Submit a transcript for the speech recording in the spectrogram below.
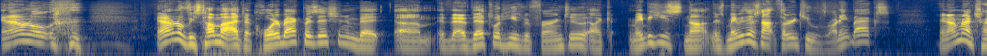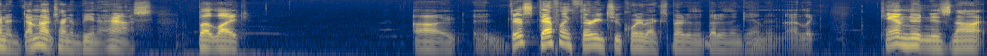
and I don't know. I don't know if he's talking about at the quarterback position, but um, if, if that's what he's referring to, like maybe he's not. There's maybe there's not 32 running backs, and I'm not trying to. I'm not trying to be an ass, but like uh, there's definitely 32 quarterbacks better than better than Cam Newton. I, like Cam Newton is not.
